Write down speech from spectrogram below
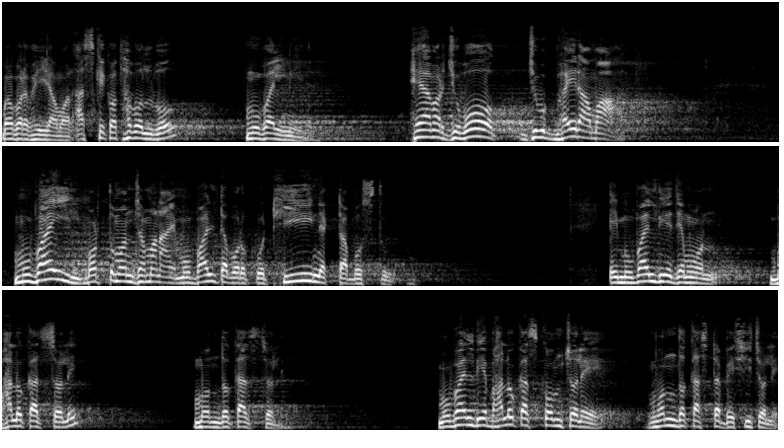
বাবার ভাই আমার, আজকে কথা বলব মোবাইল নিয়ে। হে আমার যুবক যুবক ভাইরা আমার, মোবাইল বর্তমান জামানায় মোবাইলটা বড় কঠিন একটা বস্তু। এই মোবাইল দিয়ে যেমন ভালো কাজ চলে, মন্দ কাজ চলে। মোবাইল দিয়ে ভালো কাজ কম চলে, মন্দ কাজটা বেশি চলে।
